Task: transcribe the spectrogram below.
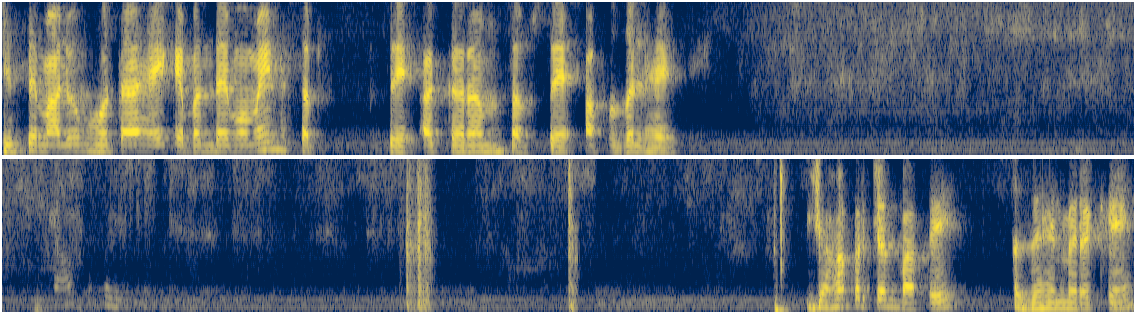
جس سے معلوم ہوتا ہے کہ بندہ مومن سب سے اکرم، سب سے افضل ہے۔ یہاں پر چند باتیں ذہن میں رکھیں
